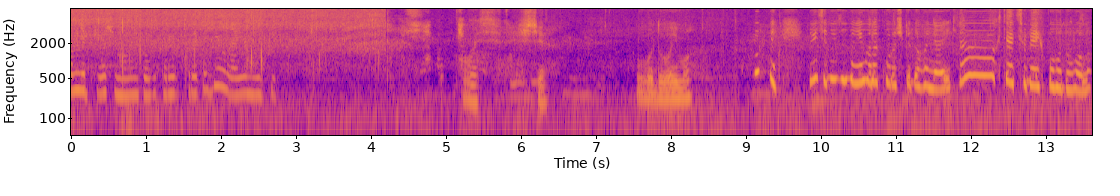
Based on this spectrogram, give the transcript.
Там нет очень маленького крокодила, а ему тип. Ось ще водойма. Ой, Дивіться, дивіться, як вона курочки доганяють. А, хотять, щоб їх погодувала.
